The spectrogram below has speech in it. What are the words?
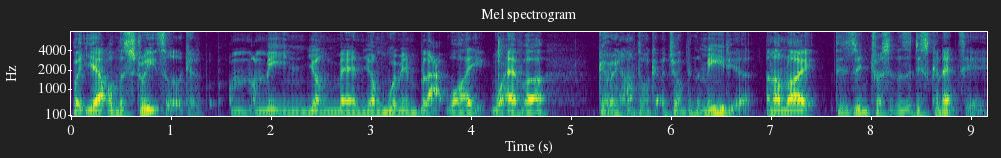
But yeah, on the streets, look, I'm meeting young men, young women, black, white, whatever, going, "How do I get a job in the media?" And I'm like, "This is interesting. There's a disconnect here."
